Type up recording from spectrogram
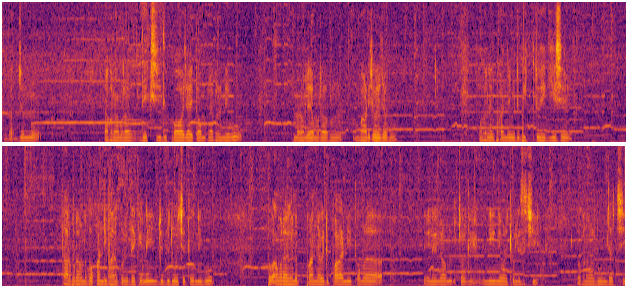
তো তার জন্য এখন আমরা দেখছি যদি পাওয়া যায় তো আমরা এখন নেব। নাহলে আমরা এখন বাড়ি চলে যাব। ওখানে পাঞ্জাবিটা বিক্রি হয়ে গিয়েছে। তারপরে আমরা দোকানটি ভাড়া করে দেখে নিই, যদি রয়েছে তো নিব। তো আমরা এখানে পাঞ্জাবিটি পাইনি, তো আমরা নিলাম চলে নিয়ে নিয়ে আমরা চলে এসেছি। তো আমরা রুম যাচ্ছি।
